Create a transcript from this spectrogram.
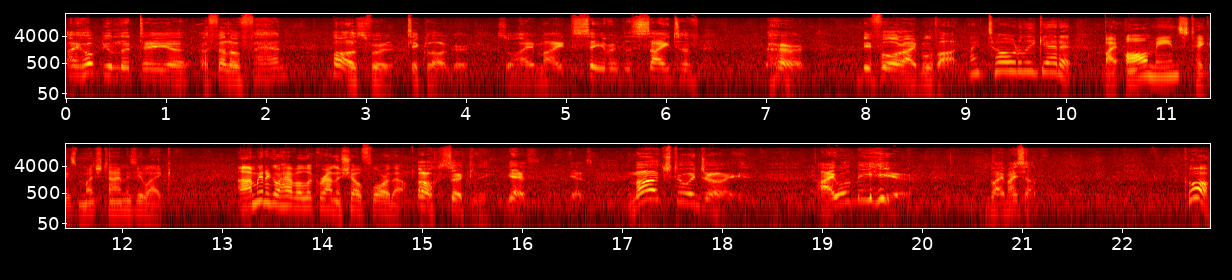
I hope you'll let a, uh, a fellow fan pause for a tick longer so I might savor the sight of her before I move on. I totally get it. By all means, take as much time as you like. I'm gonna go have a look around the show floor, though. Oh, certainly. Yes, yes. Much to enjoy. I will be here by myself. Cool.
